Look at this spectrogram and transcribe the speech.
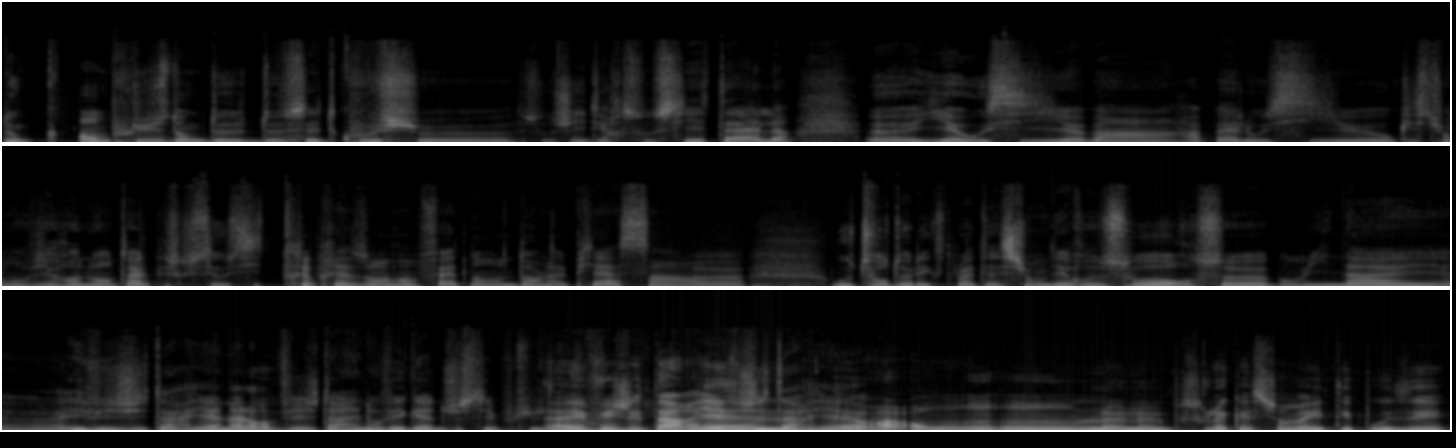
donc en plus donc de, de cette couche, euh, j'allais dire sociétale, euh, il y a aussi ben, un rappel aussi aux questions environnementales, puisque c'est aussi très présent en fait dans, dans la pièce, hein, autour de l'exploitation des ressources. bon, Ina est, végétarienne. Alors végétarienne ou végane, je sais plus. Elle est végétarienne. végétarienne on parce que la question m'a été posée,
